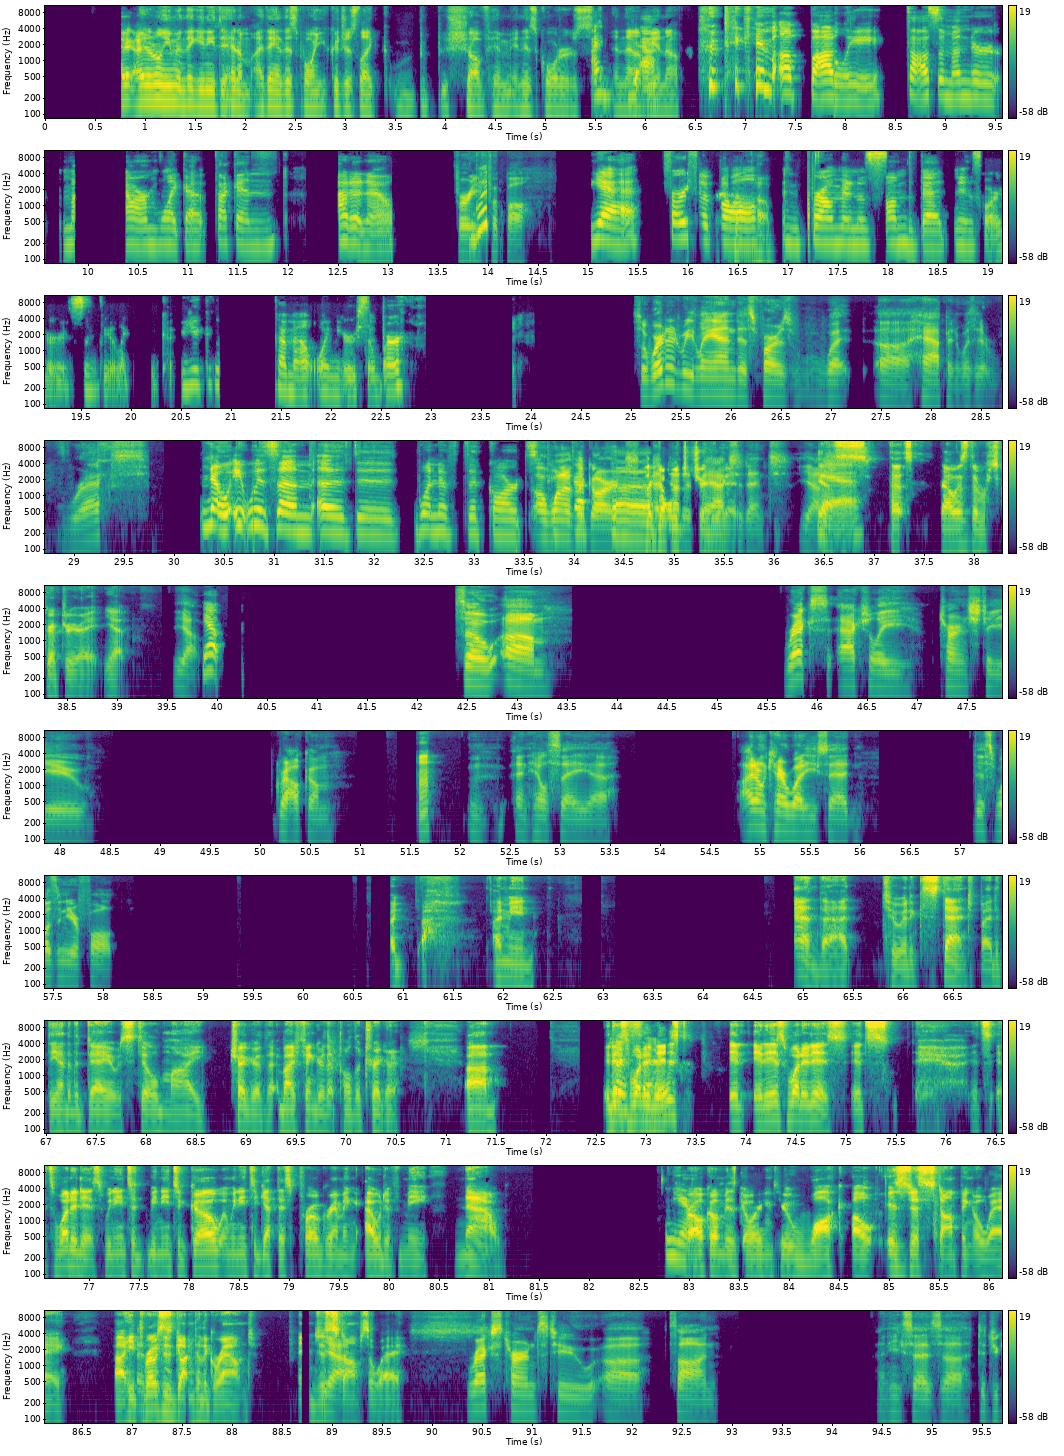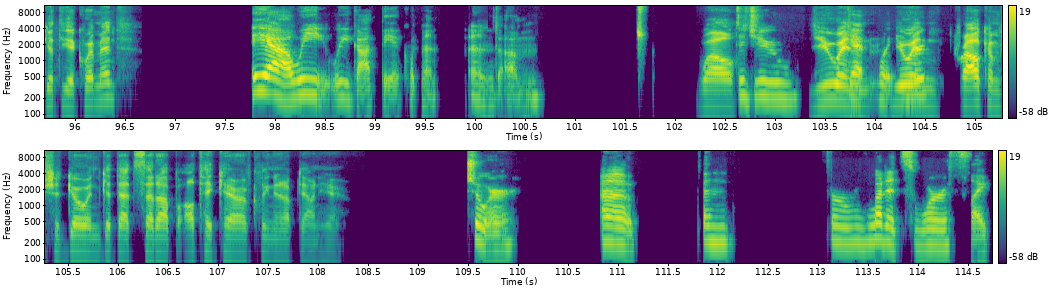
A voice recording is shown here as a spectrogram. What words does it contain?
I, I don't even think you need to hit him. I think at this point you could just like b- b- shove him in his quarters, I- and that'll yeah. be enough. Pick him up bodily, toss him under my arm like a fucking I don't know. Furry What? football. Yeah, furry football, Up. and throw him in his on the bed in his quarters, and be like, "You can come out when you're sober." So where did we land as far as what uh, happened? Was it Rex? No, it was um uh the one of the guards. Oh, one of the guards. The had guards done it by triggered accident. Yeah. Yeah. yes, that's that was the script rewrite. Yep. Yeah. Yep. So, um, Rex actually turns to you, Graucom, Huh? mm, and he'll say, uh, "I don't care what he said. This wasn't your fault." I, I mean, and that to an extent, but at the end of the day, it was still my trigger that my finger that pulled the trigger. Um, it is what it Listen. is. It it is what it is. It's it's it's what it is. We need to we need to go and we need to get this programming out of me now. Yeah, Welcome is going to walk out. Is just stomping away. Uh, he And- throws his gun to the ground and just Yeah. stomps away. Rex turns to uh, San, and he says, uh, "Did you get the equipment?" yeah. We we got the equipment, and um, Well, did you? you and get what you you were- and Graucom should go and get that set up. I'll take care of cleaning up down here. Sure. Uh, and for what it's worth, like,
